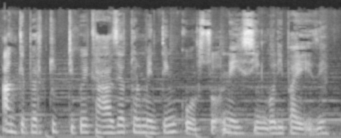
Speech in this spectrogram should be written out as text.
anche per tutti quei casi attualmente in corso nei singoli paesi.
